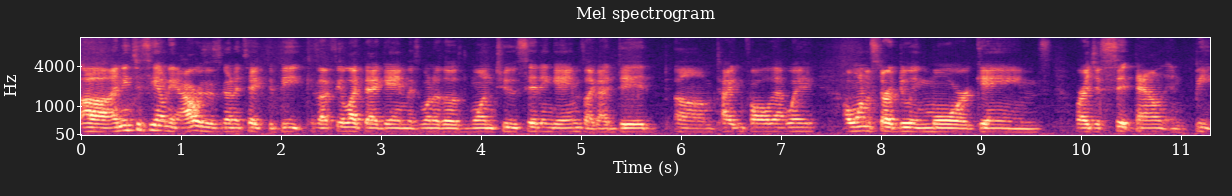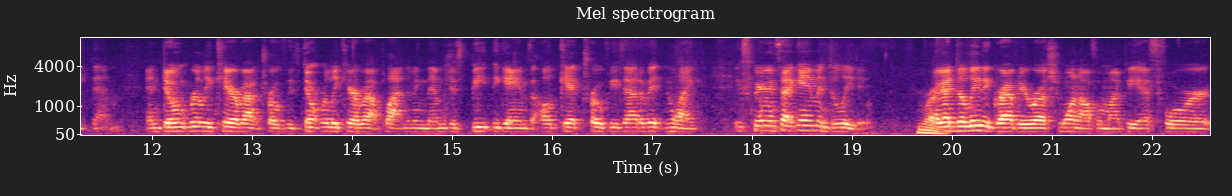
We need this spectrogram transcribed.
uh, I need to see how many hours it's going to take to beat because I feel like that game is one of those one-two sitting games, like I did um, Titanfall that way. I want to start doing more games where I just sit down and beat them and don't really care about trophies, don't really care about platinuming them, just beat the games. I'll get trophies out of it and like experience that game and delete it. Right. Like I deleted Gravity Rush 1 off of my PS4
